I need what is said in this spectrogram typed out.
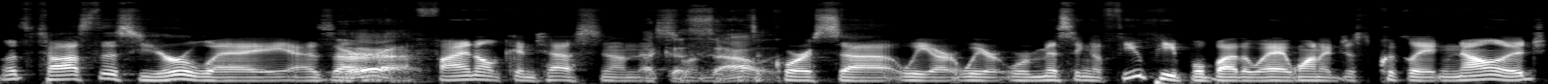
let's toss this your way as our Yeah. uh, final contestant on this Like one. Because. Of course, uh, we are we are we're missing a few people. By the way, I want to just quickly acknowledge.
